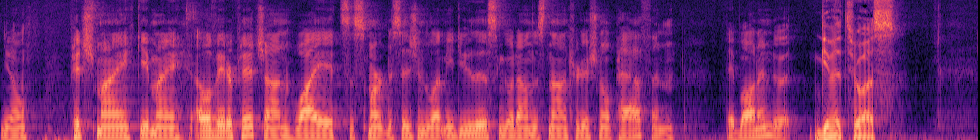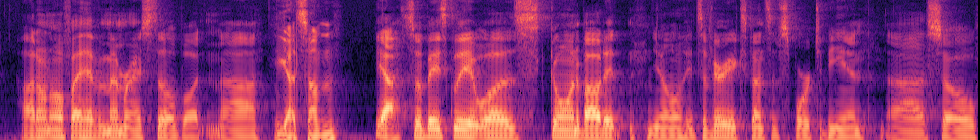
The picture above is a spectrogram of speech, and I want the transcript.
you know pitched my gave my elevator pitch on why it's a smart decision to let me do this and go down this non-traditional path and they bought into it Give it to us. i don't know if i have it memorized still but uh, You got something? Yeah, so basically it was going about it. You know, it's a very expensive sport to be in. Uh, so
